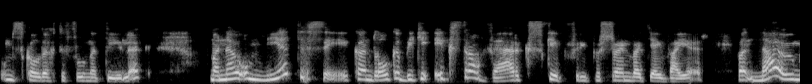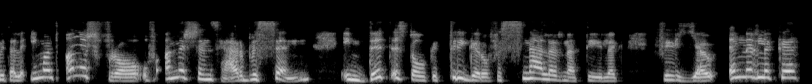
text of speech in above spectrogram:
om skuldig te voel natuurlik. Maar nou om nee te sê kan dalk 'n bietjie ekstra werk skep vir die persoon wat jy weier. Want nou moet hulle iemand anders vra of andersins herbesin en dit is dalk 'n trigger of 'n sneller natuurlik vir jou innerlike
